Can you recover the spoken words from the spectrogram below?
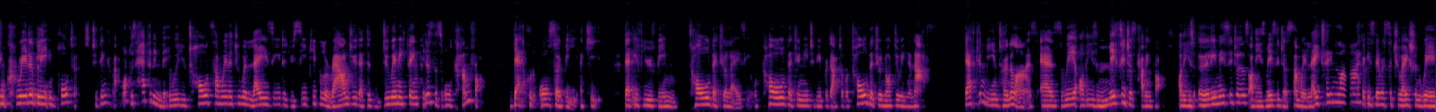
it's incredibly important to think about what was happening there. Were you told somewhere that you were lazy? Did you see people around you that didn't do anything? Where does this all come from? That could also be a key. That if you've been told that you're lazy or told that you need to be productive or told that you're not doing enough, that can be internalized as where are these messages coming from? Are these early messages? Are these messages somewhere later in life? Is there a situation where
